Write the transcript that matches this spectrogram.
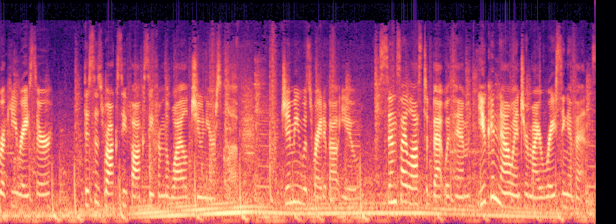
Rookie racer. This is Roxy Foxy from the Wild Juniors Club. Jimmy was right about you. Since I lost a bet with him, you can now enter my racing events.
